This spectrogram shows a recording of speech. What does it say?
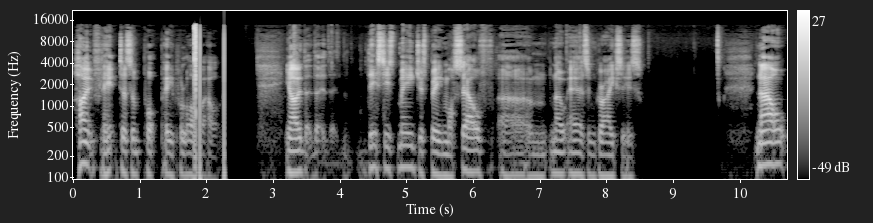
hopefully it doesn't put people off out you know, this is me just being myself, um, no airs and graces. Now,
